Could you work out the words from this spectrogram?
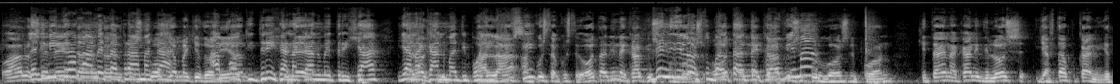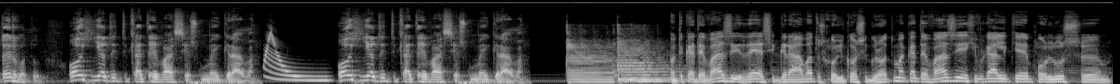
Ο άλλος Δηλαδή μην λέει τραβάμε τα, τα πράγματα Σκόπια Μακεδονία. από την τρίχα να Ναι. κάνουμε τριχιά για Ε, να όχι. κάνουμε αντιπολίτευση. Αλλά ακούστε, ακούστε, όταν είναι κάποιος Δεν είναι δηλώσει του Μπαλτά όταν το είναι κάποιος πρόβλημα. υπουργός, λοιπόν, κοιτάει να κάνει δηλώσεις για αυτά που κάνει, για το έργο του. Όχι για το ότι κατεβάσει, ας πούμε, η γκράβα. Όχι για το ότι κατεβάσει, ας πούμε, η γκράβα. Ότι κατεβάζει ιδέε η γκράβα, το σχολικό συγκρότημα, κατεβάζει, έχει βγάλει και πολλούς ε,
